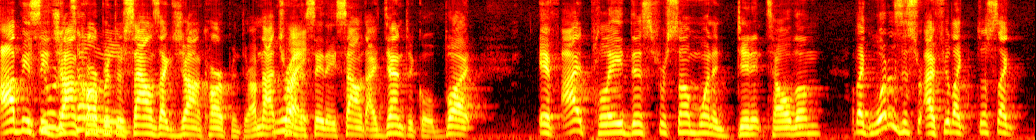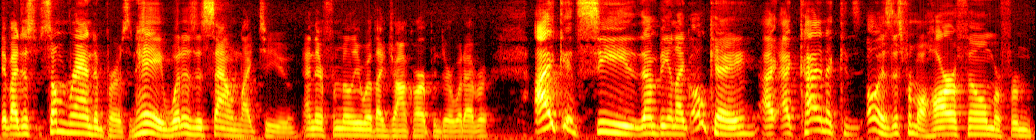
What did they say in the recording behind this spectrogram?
obviously if you were to John Carpenter me- sounds like John Carpenter. I'm not trying to say they sound identical, but if I played this for someone and didn't tell them, like what is this? I feel like just like if I just some random person, hey, what does this sound like to you? And they're familiar with like John Carpenter or whatever. I could see them being like, okay, I, I kind of could. Oh, is this from a horror film or from?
